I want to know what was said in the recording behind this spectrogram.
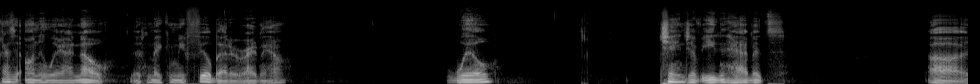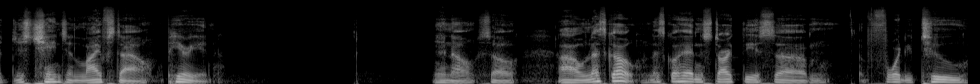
That's the only way I know that's making me feel better right now. Will, change of eating habits, uh, just changing lifestyle, period. You know, so um, let's go. Let's go ahead and start this um, 42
